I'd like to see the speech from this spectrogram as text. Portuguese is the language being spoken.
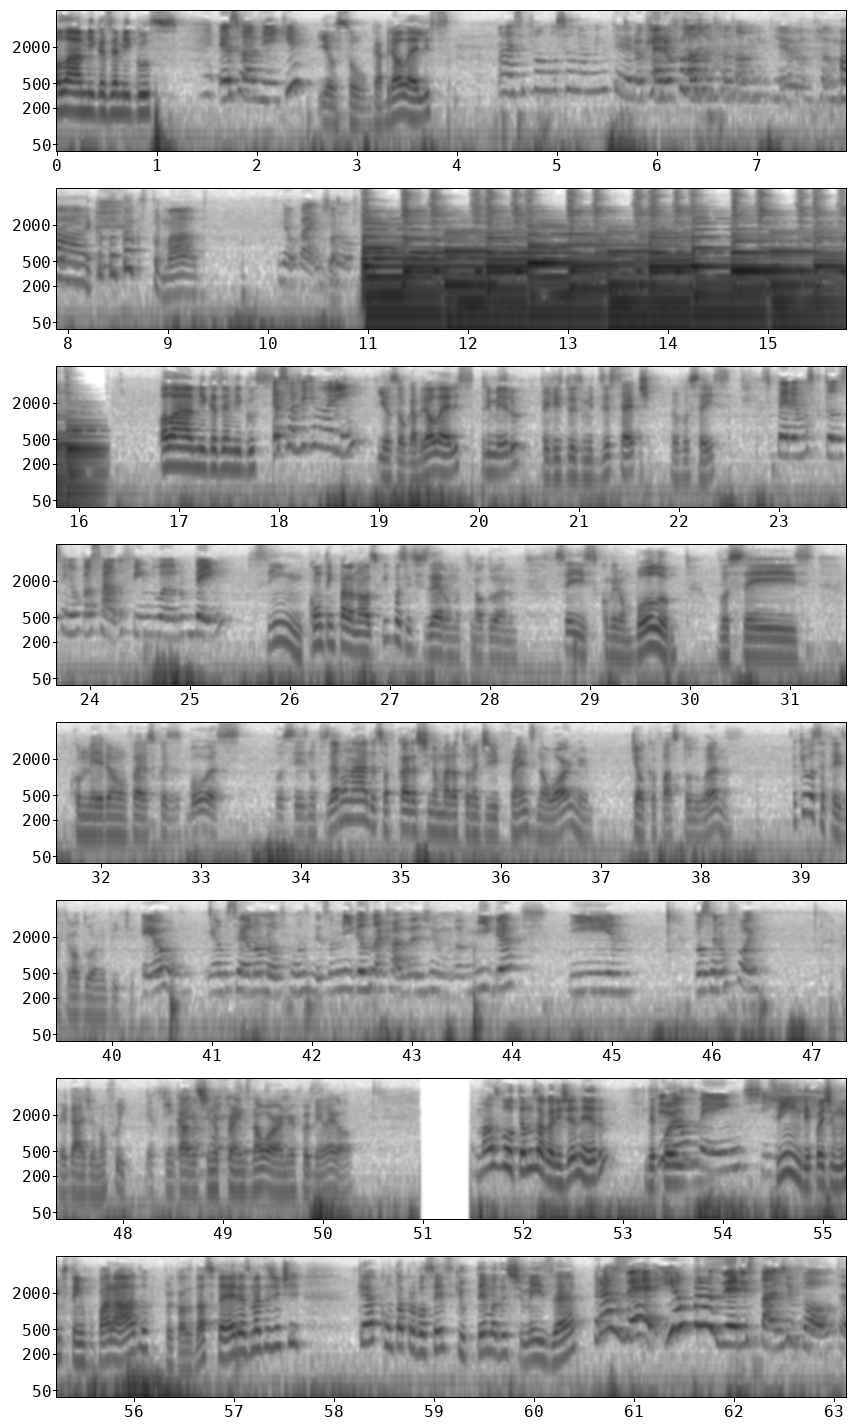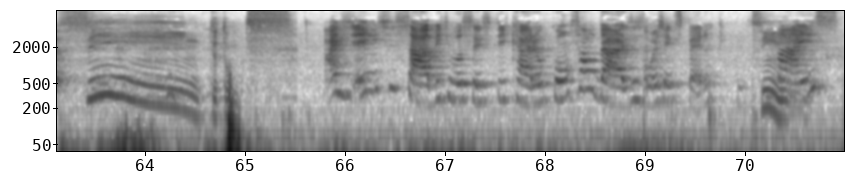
Olá, amigas e amigos. Eu sou a Vicky. E eu sou o Gabriel Leles. Ah, você falou o seu nome inteiro. Eu quero falar meu nome inteiro também. Ah, é que eu tô tão acostumado. Não, vai, de Vai. novo. Olá, amigas e amigos. Eu sou a Vicky Morim. E eu sou o Gabriel Leles. Primeiro, feliz 2017 pra vocês. Esperamos que todos tenham passado o fim do ano bem. Sim, contem para nós o que vocês fizeram no final do ano. Vocês comeram bolo? Vocês comeram várias coisas boas? Vocês não fizeram nada, só ficaram assistindo a maratona de Friends na Warner, que é o que eu faço todo ano. O que você fez no final do ano, Vicky? Eu, eu passei ano novo com as minhas amigas na casa de uma amiga e você não foi. É verdade, eu não fui. Eu fiquei em casa assistindo Friends na. Warner, foi bem legal. Mas voltamos agora em janeiro. Depois, Finalmente. sim, depois de muito tempo parado por causa das férias, mas a gente quer contar pra vocês que o tema deste mês é Prazer! E é um prazer estar de volta. sim, tutum. A gente sabe que vocês ficaram com saudades, como a gente espera. sim. Mas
